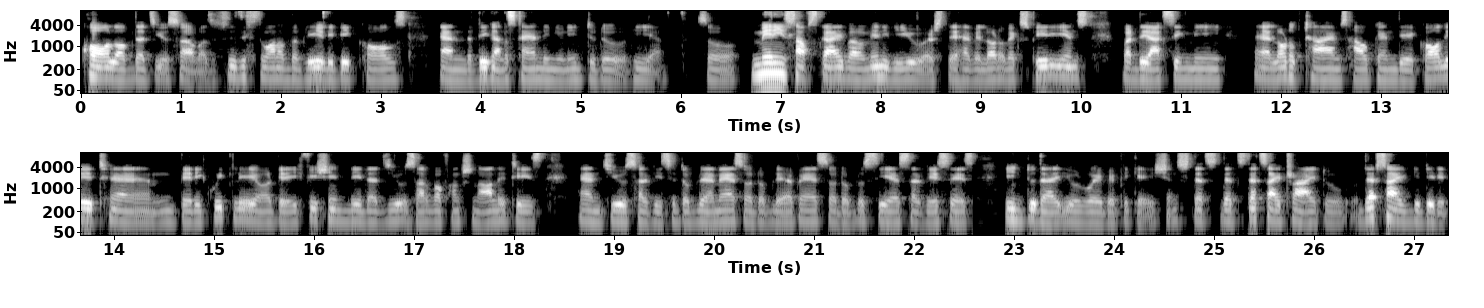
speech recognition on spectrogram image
call of the GeoServer. So this is one of the really big calls and the big understanding you need to do here. So many subscribers, many viewers, they have a lot of experience, but they're asking me a lot of times how can they call it um, very quickly or very efficiently the geo server functionalities and geo services WMS or WFS or WCS services into the your web applications. That's that's that's I try to that's I did it.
